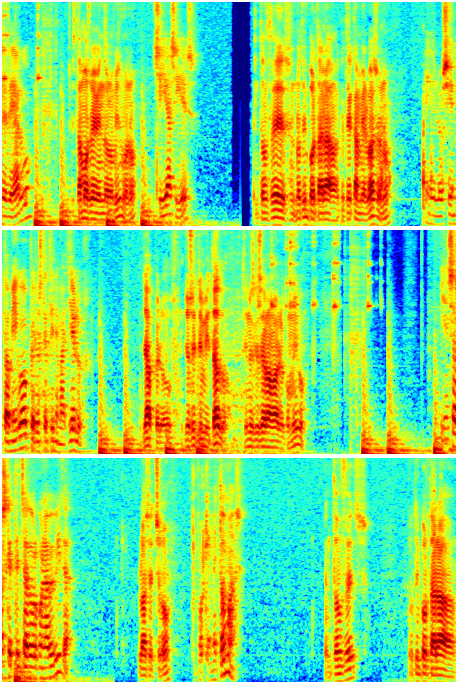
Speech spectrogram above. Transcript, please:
¿Sucede algo? Estamos bebiendo lo mismo, ¿no? Sí, así es. Entonces no te importará que te cambie el vaso, ¿no? Eh, lo siento, amigo, pero este tiene más hielos. Ya, pero yo soy tu invitado. Tienes que ser amable conmigo. ¿Piensas que te he echado algo en la bebida? ¿Lo has hecho? ¿Por qué me tomas? Entonces, no te importará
